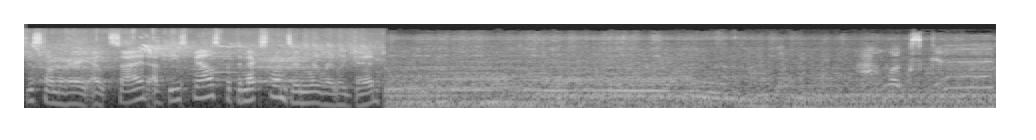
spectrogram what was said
just on the very outside of these bales, but the next ones in were really good. That looks good.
